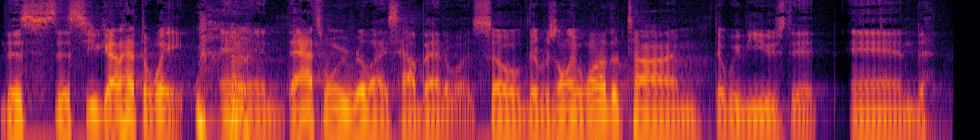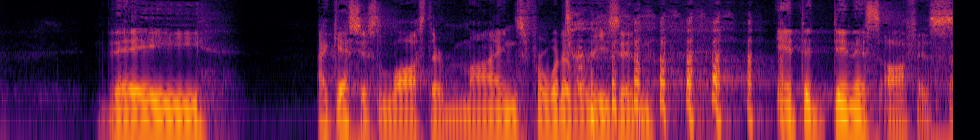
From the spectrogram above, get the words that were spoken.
This this you gotta have to wait, and that's when we realized how bad it was. So there was only one other time that we've used it, and they I guess just lost their minds for whatever reason at the dentist's office.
